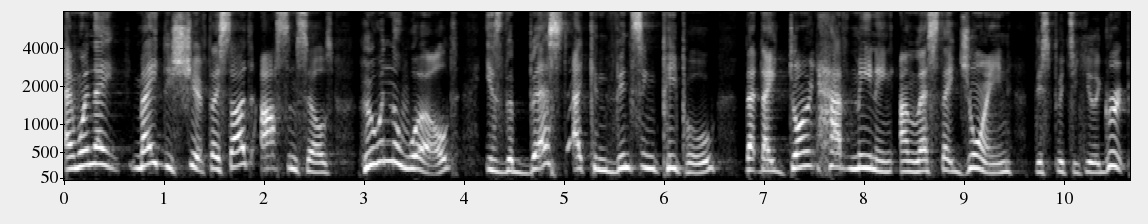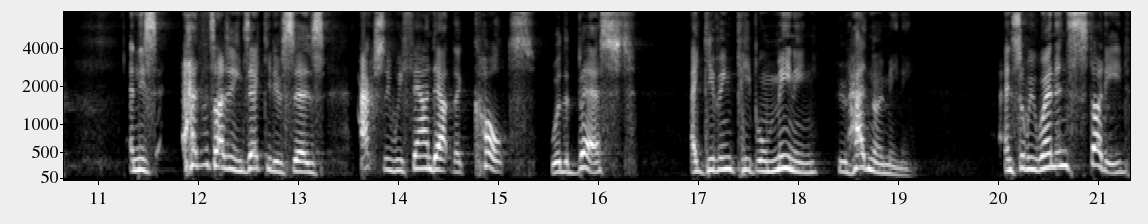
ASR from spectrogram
And when they made this shift, they started to ask themselves who in the world is the best at convincing people that they don't have meaning unless they join this particular group? And this advertising executive says, actually, we found out that cults were the best at giving people meaning who had no meaning. And so we went and studied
